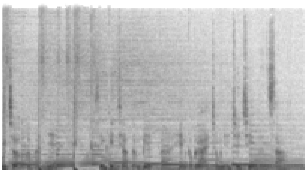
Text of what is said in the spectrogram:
hỗ trợ các bạn nhé. Xin kính chào tạm biệt và hẹn gặp lại trong những chương trình lần sau.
